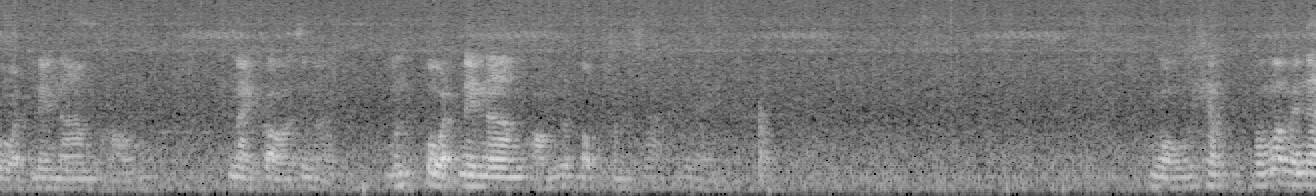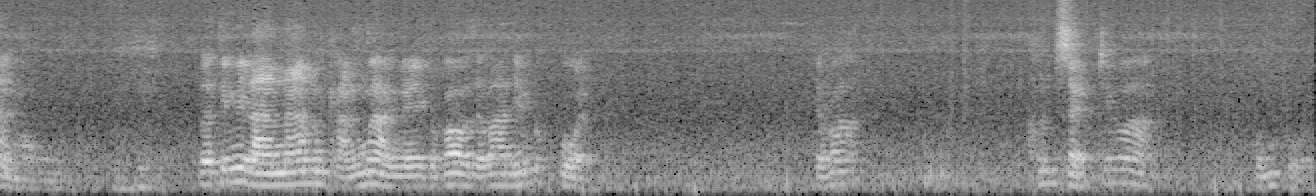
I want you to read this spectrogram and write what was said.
ปวดในนามของนายกรใช่ไหมมันปวดในนามของระบบธรรมชาติเข้าใจไหม งงครับผมว่าไม่น่างงเราถึงเวลาน้ำมันขังมากในกระเพาะปัสสานี่มันก็ปวด แต่ว่าคอนเซ็ปต์ที่ว่าผมปวด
